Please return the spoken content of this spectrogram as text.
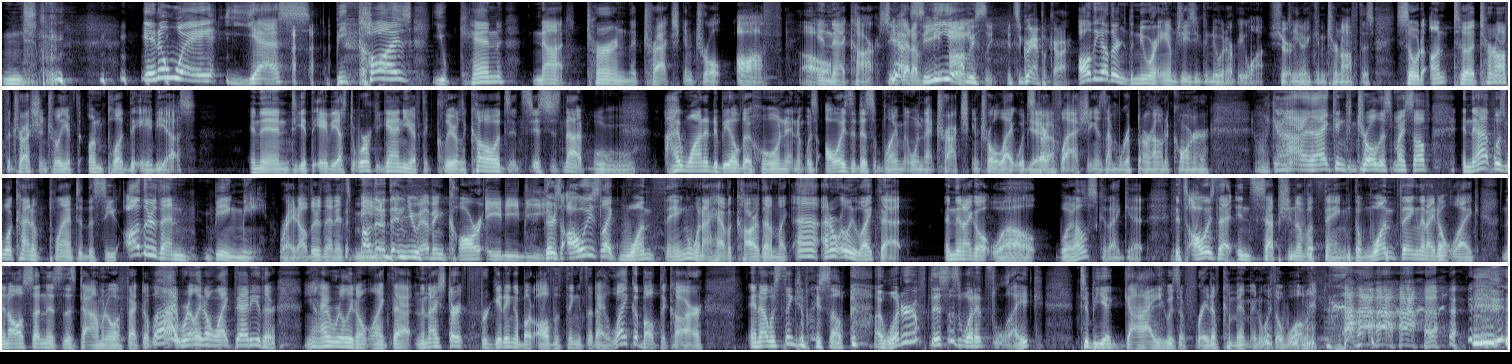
In a way, yes, because you cannot turn the traction control off in oh. that car. So you've got a see, V8. obviously. It's a grandpa car. All the other the newer AMGs, you can do whatever you want. Sure. you know you can turn off this. So to un, to turn off the traction control, you have to unplug the ABS, and then to get the ABS to work again, you have to clear the codes. It's it's just not. Ooh. I wanted to be able to hoon, and it was always a disappointment when that traction control light would Yeah. start flashing as I'm ripping around a corner. I'm like, ah, I can control this myself, and that was what kind of planted the seed. Other than being me, right? Other than it's me. Other than you having car ADD. There's always like one thing when I have a car that I'm like, eh, I don't really like that. And then I go, well, what else could I get? It's always that inception of a thing, the one thing that I don't like. And then all of a sudden it's this domino effect of, well, I really don't like that either. Yeah, I really don't like that. And then I start forgetting about all the things that I like about the car. And I was thinking to myself, I wonder if this is what it's like to be a guy who's afraid of commitment with a woman. yeah,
